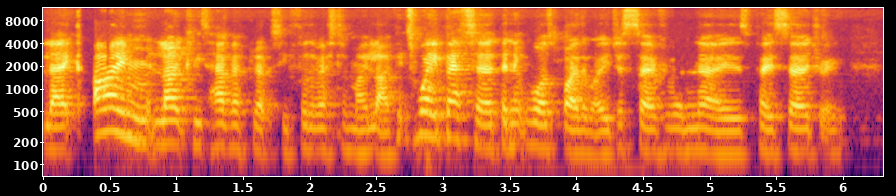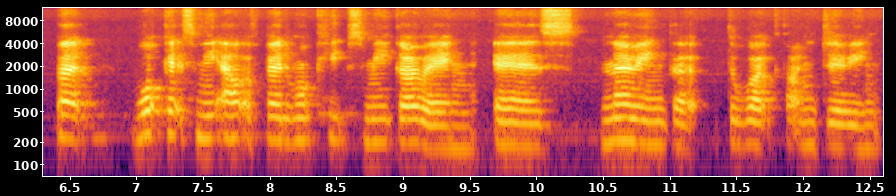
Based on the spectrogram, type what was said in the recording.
Like I'm likely to have epilepsy for the rest of my life. It's way better than it was, by the way, just so everyone knows post surgery. But what gets me out of bed and what keeps me going is knowing that the work that I'm doing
